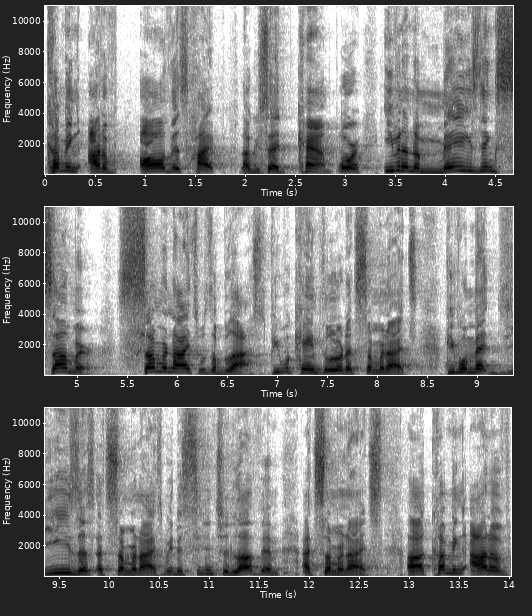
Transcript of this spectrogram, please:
Coming out of all this hype, like we said, camp, or even an amazing summer Summer nights was a blast. People came to the Lord at summer nights. People met Jesus at summer nights. A decision to love him at summer nights. Uh, coming out of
